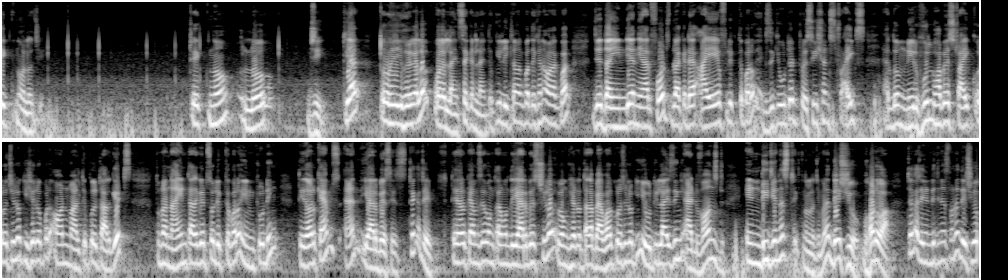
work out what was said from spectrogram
টেকনোলজি টেকনোলজি ক্লিয়ার তো এই হয়ে গেল পরের লাইন সেকেন্ড লাইন তো কি লিখলাম একবার দেখে নাও, আরেকবার। যে দ্য ইন্ডিয়ান এয়ারফোর্স ব্র্যাকেটে আইএএফ লিখতে পারো। এক্সিকিউটেড প্রেসিশন স্ট্রাইকস একদম নির্ভুলভাবে স্ট্রাইক করেছিল কিসের ওপরে অন মাল্টিপল টার্গেটস তোমরা নাইন টার্গেটসও লিখতে পারো including terror camps and air bases ঠিক আছে? টেরর ক্যাম্পস এবং তার মধ্যে এয়ার বেস ছিল এবং সেটা তারা ব্যবহার করেছিল কি? ইউটিলাইজিং অ্যাডভান্সড ইন্ডিজিনাস টেকনোলজি মানে দেশীয়, ঘরোয়া, ঠিক আছে? ইন্ডিজিনাস মানে দেশীয়,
